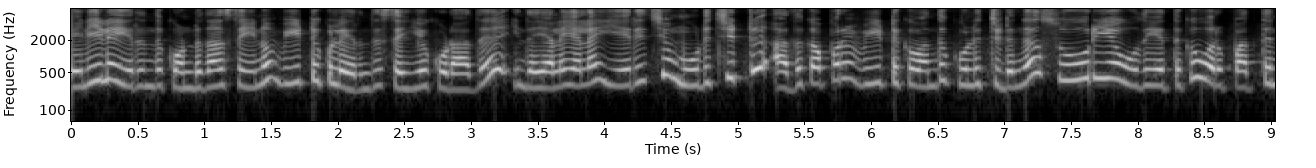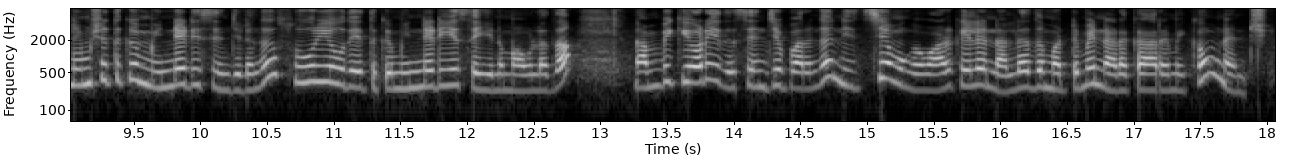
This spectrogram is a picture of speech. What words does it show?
வெளியில் இருந்து கொண்டு தான் செய்யணும். வீட்டுக்குள்ளே இருந்து செய்யக்கூடாது. இந்த இலையெல்லாம் எரித்து முடிச்சிட்டு அதுக்கப்புறம் வீட்டுக்கு வந்து குளிச்சிடுங்க. சூரிய உதயத்துக்கு ஒரு பத்து நிமிஷத்துக்கு முன்னாடி செஞ்சிடுங்க. சூரிய உதயத்துக்கு முன்னாடியே செய்யணும். அவ்வளோதான் நம்பிக்கையோடு இதை செஞ்சு பாருங்கள் நிச்சயம் உங்கள் வாழ்க்கையில் நல்லது நல்லது மட்டுமே நடக்க ஆரம்பிக்கும். நன்றி.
